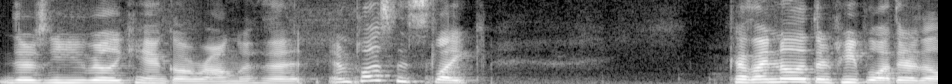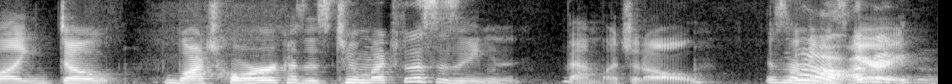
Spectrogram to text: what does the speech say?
There's you really can't go wrong with it, and plus it's like, because I know that there are people out there that like don't watch horror because it's too much, but this isn't even that much at all. It's not No, even I scary. mean,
